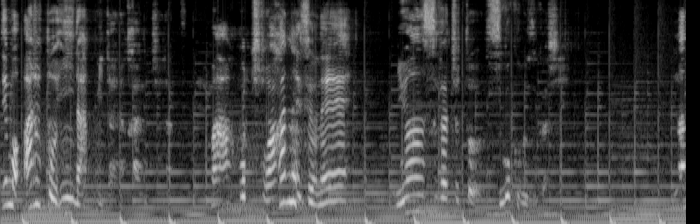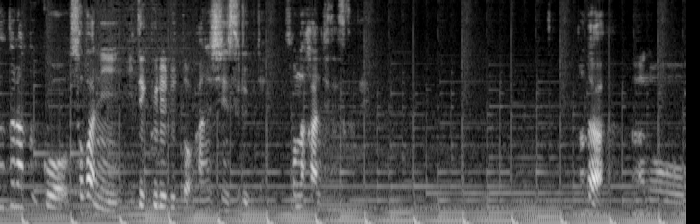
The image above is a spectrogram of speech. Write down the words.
でもあるといいな、みたいな感じなんですね。まあ、これちょっとわかんないですよね。ニュアンスがちょっとすごく難しい。なんとなくこう、そばにいてくれると安心するみたいな、そんな感じですかね。ただ、あのー、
